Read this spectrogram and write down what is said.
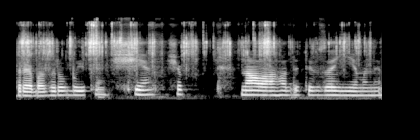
треба зробити ще, щоб налагодити взаємини?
